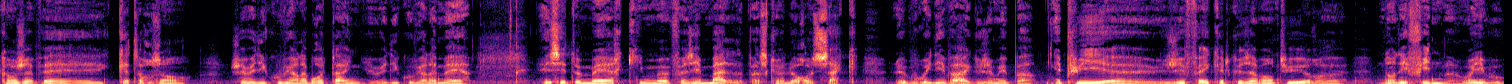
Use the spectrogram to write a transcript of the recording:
quand j'avais 14 ans, j'avais découvert la Bretagne, j'avais découvert la mer, et cette mer qui me faisait mal parce que le ressac, le bruit des vagues, j'aimais pas. Et puis euh, j'ai fait quelques aventures euh, dans des films, voyez-vous,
